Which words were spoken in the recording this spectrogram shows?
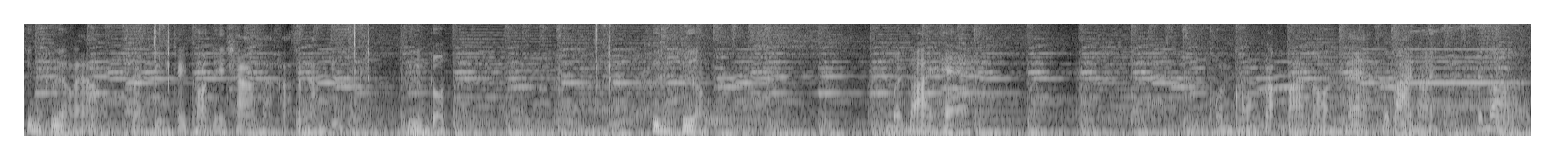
ขึ้นเครื่องแล้วแวะกินไก่ทอดเดชาสาขาสนามบิน คืนรถ ขึ้นเครื่องบายบายแอร์ขนของกลับบ้านนอนแม่บายบายหน่อยบายบาย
